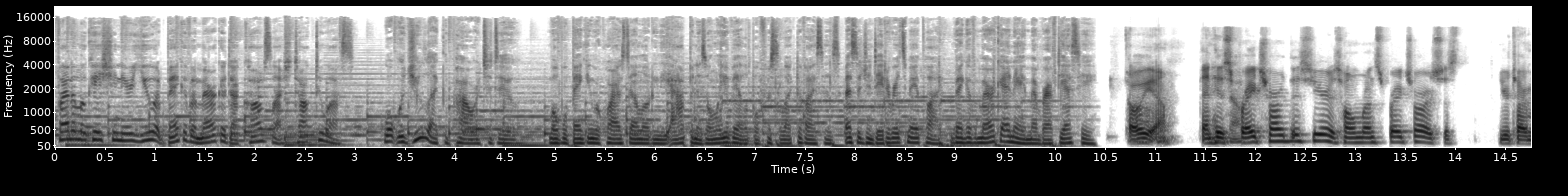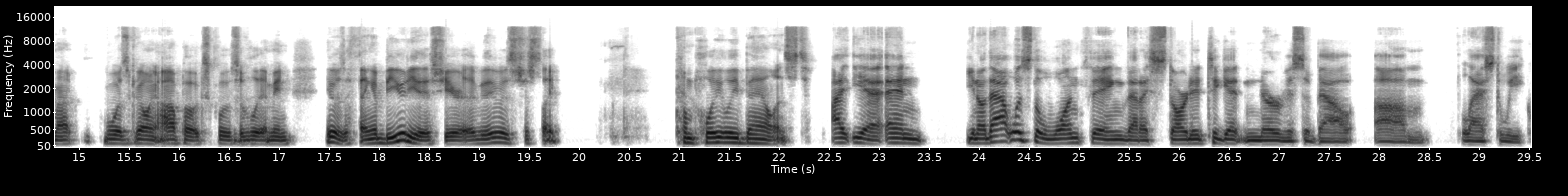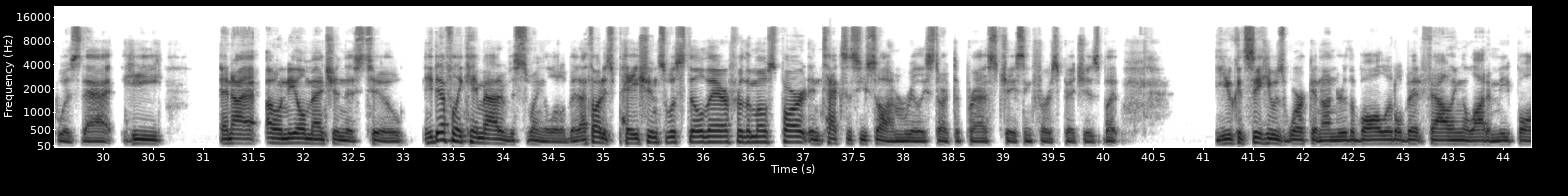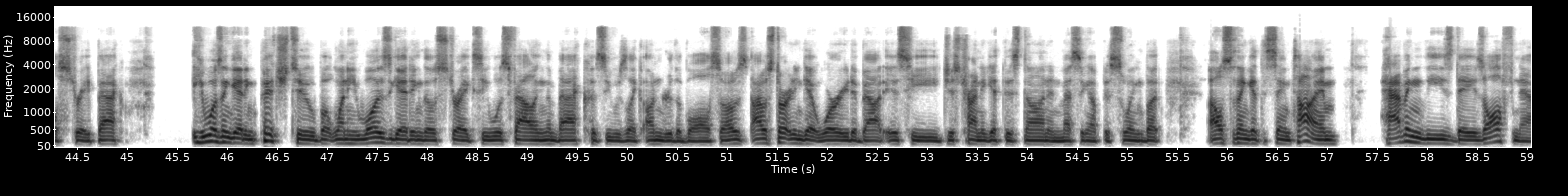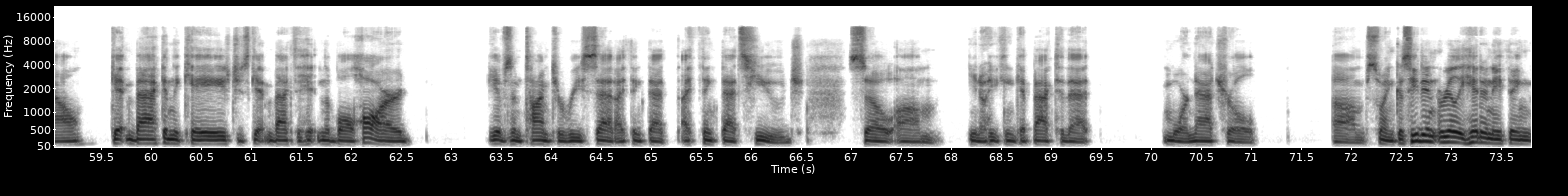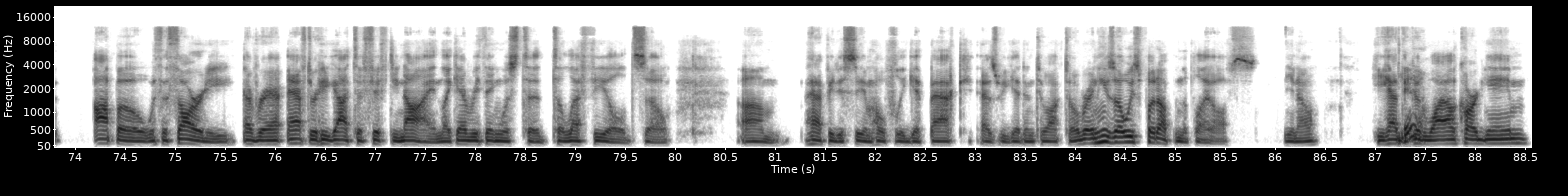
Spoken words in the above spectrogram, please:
Find a location near you at bankofamerica.com slash talk to us. What would you like the power to do? Mobile banking requires downloading the app and is only available for select devices. Message and data rates may apply. Bank of America and a member FDIC. Oh yeah. And his No. spray chart this year, his home run spray chart, is just you're talking about was going Oppo exclusively. I mean, it was a thing of beauty this year. It was just like completely balanced. I yeah, and you know that was the one thing that I started to get nervous about um last week was that he and I O'Neill mentioned this too. He definitely came out of his swing a little bit. I thought his patience was still there for the most part. In Texas, you saw him really start to press, chasing first pitches, but you could see he was working under the ball a little bit, fouling a lot of meatballs straight back. He wasn't getting pitched to, but when he was getting those strikes, he was fouling them back because he was like under the ball. So I was I was starting to get worried about is he just trying to get this done and messing up his swing? But I also think at the same time, having these days off now, getting back in the cage, just getting back to hitting the ball hard, gives him time to reset. I think that I think that's huge. So um, you know, he can get back to that more natural um swing because he didn't really hit anything oppo with authority ever after he got to 59 like everything was to to left field so um happy to see him hopefully get back as we get into october and he's always put up in the playoffs you know he had the Yeah. good wild card game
